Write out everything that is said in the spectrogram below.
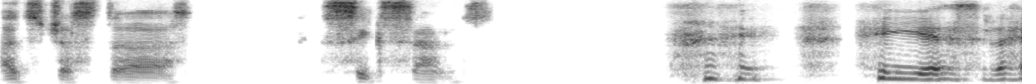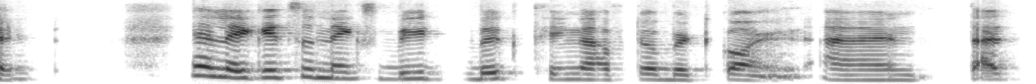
That's just a sixth sense. yes, right. Yeah, like it's the next big big thing after Bitcoin, and that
